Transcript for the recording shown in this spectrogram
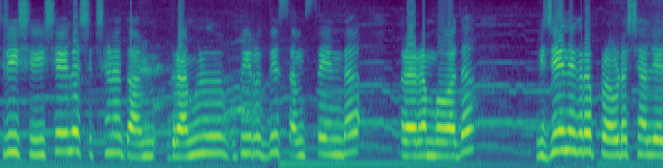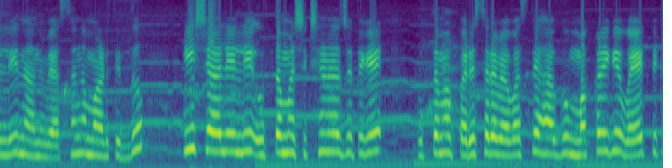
ಶ್ರೀ ಶ್ರೀಶೈಲ ಶಿಕ್ಷಣ ಗ್ರಾಮಿ- ಗ್ರಾಮೀಣಾಭಿವೃದ್ಧಿ ಸಂಸ್ಥೆಯಿಂದ ಪ್ರಾರಂಭವಾದ ವಿಜಯನಗರ ಪ್ರೌಢಶಾಲೆಯಲ್ಲಿ ನಾನು ವ್ಯಾಸಂಗ ಮಾಡುತ್ತಿದ್ದು, ಈ ಶಾಲೆಯಲ್ಲಿ ಉತ್ತಮ ಶಿಕ್ಷಣದ ಜೊತೆಗೆ ಉತ್ತಮ ಪರಿಸರ ವ್ಯವಸ್ಥೆ ಹಾಗೂ ಮಕ್ಕಳಿಗೆ ವೈಯಕ್ತಿಕ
